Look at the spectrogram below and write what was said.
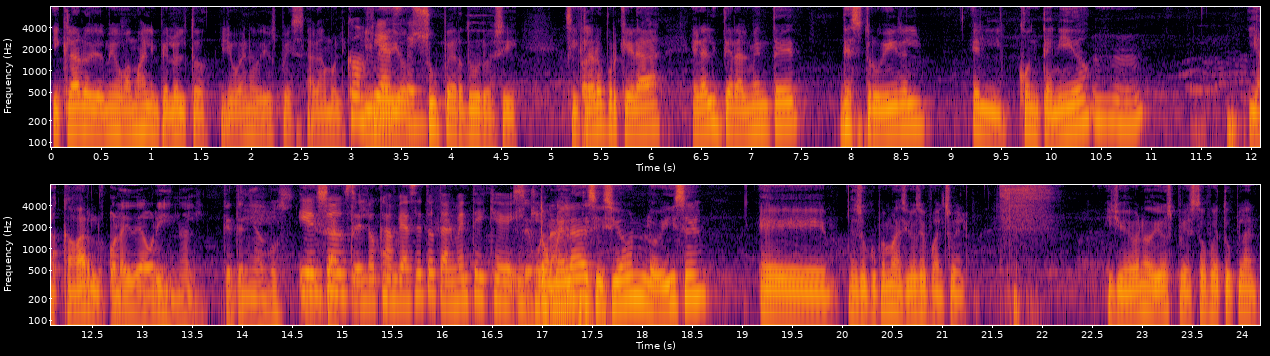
Y claro, Dios me dijo, vamos a limpiarlo del todo. Y yo, bueno, Dios, pues hagámosle. Y me dio Confiaste. súper duro, sí. Sí, claro, porque era, era literalmente destruir el, el contenido y acabarlo. O la idea original que tenías vos. Y Exacto. entonces lo cambiaste totalmente y que... y que- Tomé la decisión, lo hice, eh, Desocupe Masivo se fue al suelo. Y yo dije, bueno, Dios, pues esto fue tu plan.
